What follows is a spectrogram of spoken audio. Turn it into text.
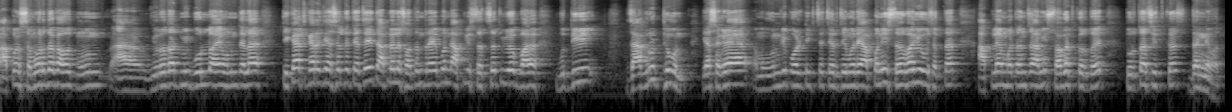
आपण समर्थक आहोत म्हणून विरोधात मी बोललो आहे म्हणून त्याला टीकाच करायची असेल तर त्याचंही तर आपल्याला स्वातंत्र्य आहे. पण आपली सतसत विवेक बा बुद्धी जागृत ठेवून या सगळ्या ओनली पॉलिटिक्सच्या चर्चेमध्ये आपणही सहभागी होऊ शकतात. आपल्या मतांचं आम्ही स्वागत करतो आहे तुर्तास इतकंच. धन्यवाद.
